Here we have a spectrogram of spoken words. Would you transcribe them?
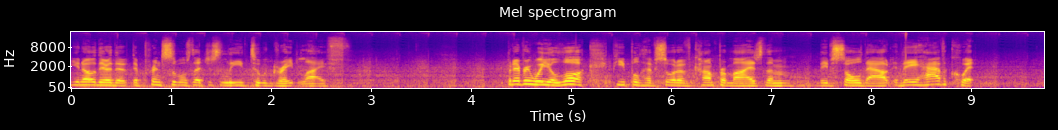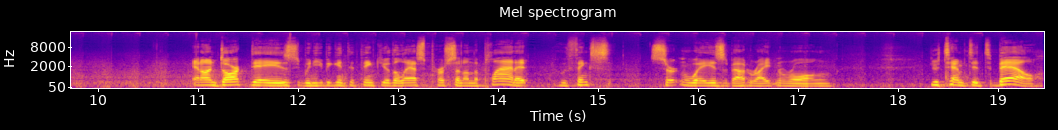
you know they're the, the principles that just lead to a great life. But everywhere you look, people have sort of compromised them, they've sold out, they have quit. And on dark days, when you begin to think you're the last person on the planet who thinks certain ways about right and wrong, you're tempted to bail.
